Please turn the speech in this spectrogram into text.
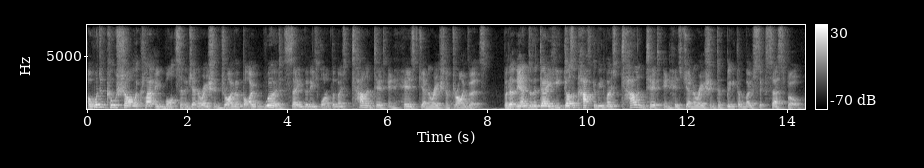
I wouldn't call Charles Leclerc a once in a generation driver, but I would say that he's one of the most talented in his generation of drivers. But at the end of the day, he doesn't have to be the most talented in his generation to be the most successful.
